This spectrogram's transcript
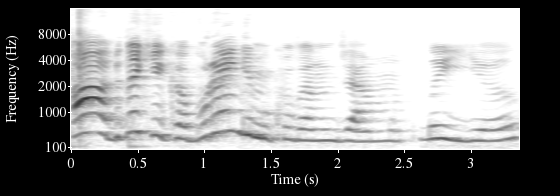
Aa bir dakika bu rengi mi kullanacağım? Mutlu yıl.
